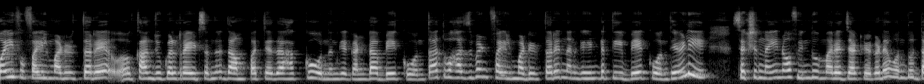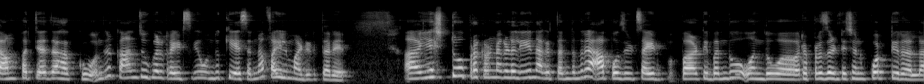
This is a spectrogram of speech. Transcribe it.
ವೈಫ್ ಫೈಲ್ ಮಾಡಿರ್ತಾರೆ ಕಾಂಜುಗಲ್ ರೈಟ್ಸ್ ಅಂದರೆ ದಾಂಪತ್ಯದ ಹಕ್ಕು, ನನಗೆ ಗಂಡ ಬೇಕು ಅಂತ, ಅಥವಾ ಹಸ್ಬೆಂಡ್ ಫೈಲ್ ಮಾಡಿರ್ತಾರೆ, ನನಗೆ ಹೆಂಡತಿ ಬೇಕು ಅಂತ ಹೇಳಿ section nine of Hindu marriage act ಕೆಳಗಡೆ ಒಂದು ದಾಂಪತ್ಯದ ಹಕ್ಕು, ಅಂದರೆ ಕಾಂಜುಗಲ್ ರೈಟ್ಸ್ಗೆ ಒಂದು ಕೇಸನ್ನು ಫೈಲ್ ಮಾಡಿರ್ತಾರೆ. ಎಷ್ಟೋ ಪ್ರಕರಣಗಳಲ್ಲಿ ಏನಾಗುತ್ತೆ ಅಂತಂದರೆ ಆಪೋಸಿಟ್ ಸೈಡ್ ಪಾರ್ಟಿ ಬಂದು ಒಂದು ರೆಪ್ರೆಸೆಂಟೇಷನ್ ಕೊಟ್ಟಿರಲ್ಲ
